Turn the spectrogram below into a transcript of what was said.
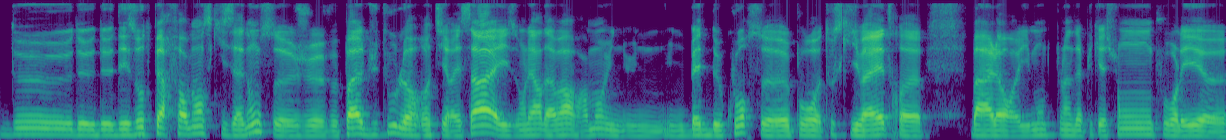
de, de, des autres performances qu'ils annoncent, je veux pas du tout leur retirer ça. Et ils ont l'air d'avoir vraiment une, une, une, bête de course euh, pour tout ce qui va être. Euh, bah alors, ils montent plein d'applications pour les euh,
